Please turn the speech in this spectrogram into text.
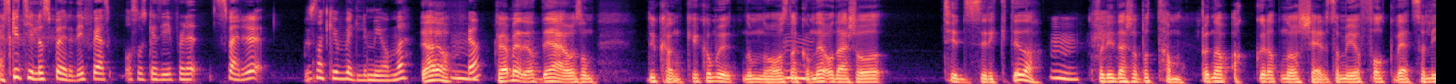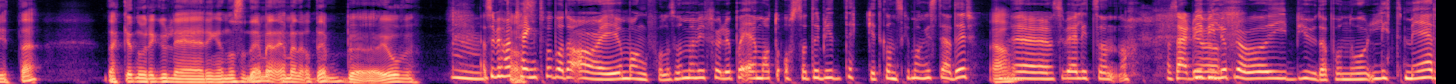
Jeg skulle til å spørre de, for jeg, også skal jeg si, for det, Sverre du snakker jo veldig mye om det. Ja, ja. Ja. For jeg mener at det er jo sånn Du kan ikke komme utenom nå og snakke om det, og det er så tidsriktig, da. Fordi det er så på tampen av akkurat nå skjer det så mye, og folk vet så lite. Det er ikke noe regulering ennå, så det, men jeg mener at det bør jo Altså, vi har tenkt på både AI og mangfold, og sånn, men vi føler jo på en måte også at det blir dekket ganske mange steder. Ja. Uh, Så vi er litt sånn åh, Og er det Vi vil jo prøve å bjuda på noe litt mer.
